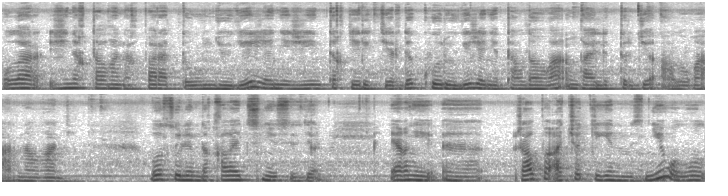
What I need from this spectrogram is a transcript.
Олар жинақталған ақпаратты өңдеуге және жиынтық деректерді көруге және талдауға ыңғайлы түрде алуға арналған. Бұл сөйлемді қалай түсінесіздер? Яғни ә, жалпы отчет дегеніміз не? Ол ол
